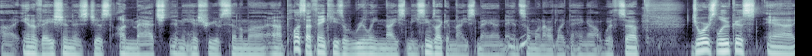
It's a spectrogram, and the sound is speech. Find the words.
uh, innovation is just unmatched in the history of cinema. And plus, I think he's a really nice. He seems like a nice man and someone I would like to hang out with. So, George Lucas uh,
